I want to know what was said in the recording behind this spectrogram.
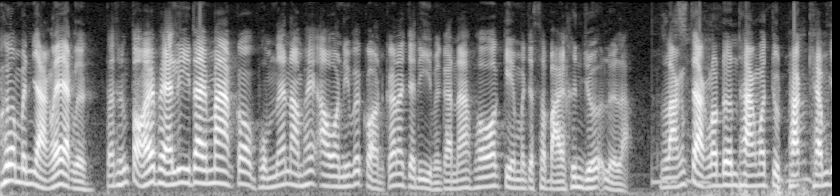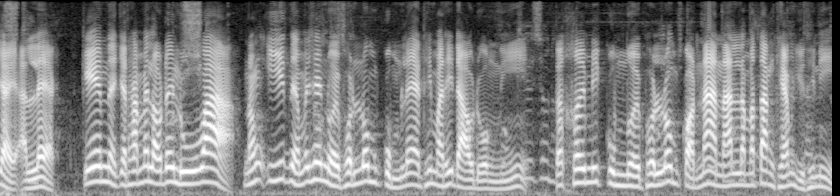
เพิ่มเป็นอย่างแรกเลย แต่ถึงต่อให้แพรี่ได้มากก็ผมแนะนำให้เอาอันนี้ไว้ก่อนก็น่าจะดีเหมือนกันนะ เพราะว่าเกมมันจะสบายขึ้นเยอะเลยล่ะ หลังจากเราเดินทางมาจุดพักแคมป์ใหญ่อันแรก เกมเนี่ยจะทำให้เราได้รู้ว่าน้องอีฟเนี่ยไม่ใช่หน่วยพลล่มกลุ่มแรกที่มาที่ดาวดวงนี้ แต่เคยมีกลุ่มหน่วยพลล่มก่อนหน้านั้นแล้วมาตั้งแคมป์อยู่ที่นี่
